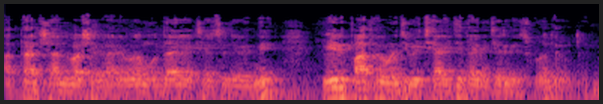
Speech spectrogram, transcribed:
అత్తాన్ షాన్ బాషా గారిని కూడా ముద్దాయిగా చేర్చడం జరిగింది. వీరి పాత్ర గురించి విచారించి తగిన చర్య తీసుకోవడం జరుగుతుంది.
